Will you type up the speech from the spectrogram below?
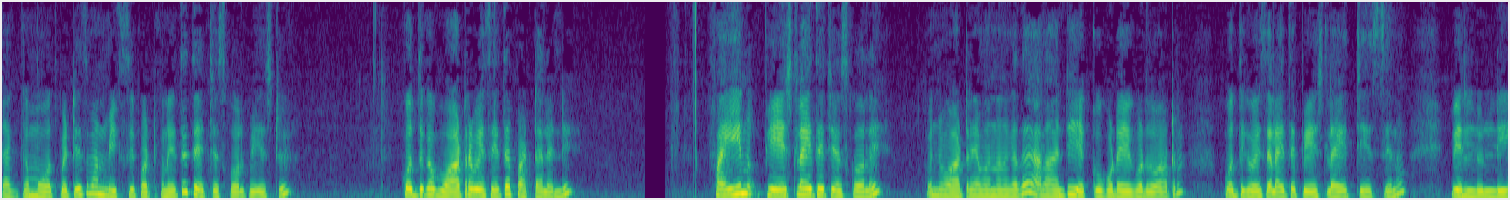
చక్కగా మూత పెట్టేసి మనం మిక్సీ పట్టుకుని అయితే తెచ్చేసుకోవాలి పేస్ట్. కొద్దిగా వాటర్ వేసి అయితే పట్టాలండి. ఫైన్ పేస్ట్లు అయితే చేసుకోవాలి. కొంచెం వాటర్ ఏమన్నాను కదా అలాంటి ఎక్కువ కూడా వేయకూడదు వాటర్. కొద్దిగా వేసి అలా అయితే పేస్ట్లో అయితే చేస్తాను వెల్లుల్లి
